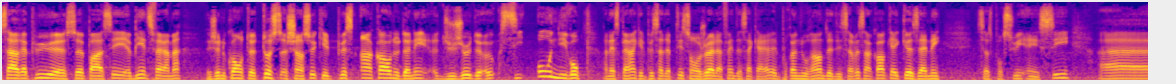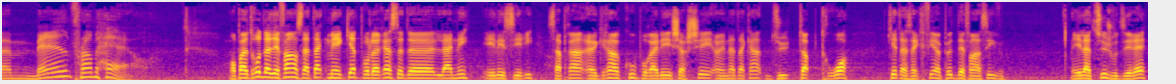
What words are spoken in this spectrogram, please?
ça aurait pu se passer bien différemment. Je nous compte tous chanceux qu'il puisse encore nous donner du jeu de si haut niveau, en espérant qu'il puisse adapter son jeu à la fin de sa carrière. Il pourra nous rendre des services encore quelques années. Ça se poursuit ainsi. Euh, Man from Hell. On parle trop de la défense, l'attaque m'inquiète pour le reste de l'année et les séries. Ça prend un grand coup pour aller chercher un attaquant du top 3, quitte à sacrifier un peu de défensive. Et là-dessus, je vous dirais,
